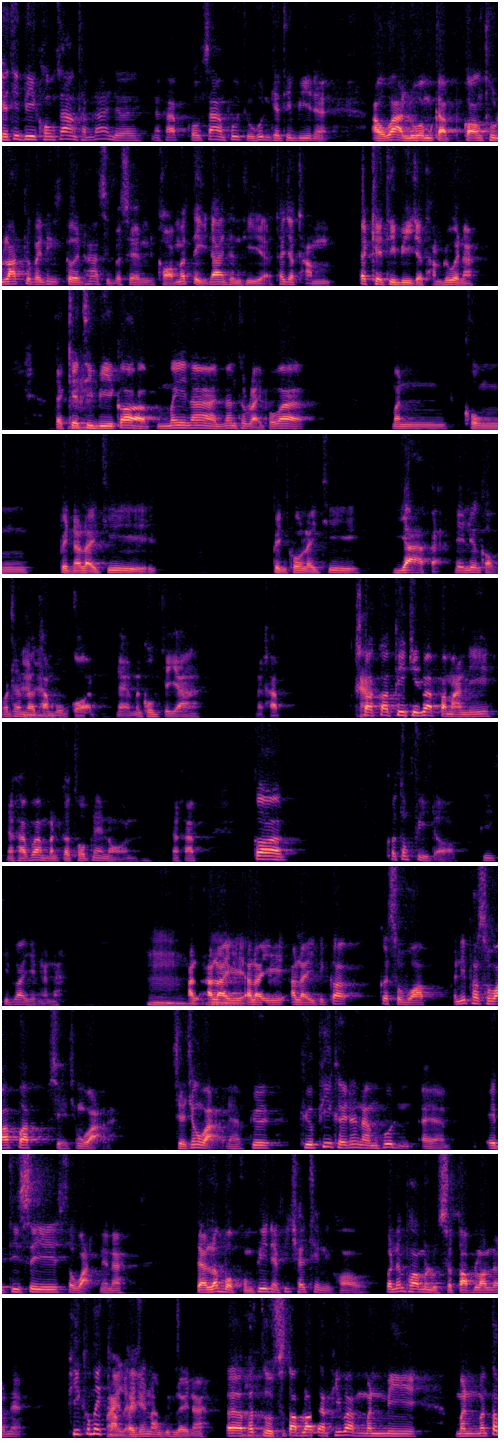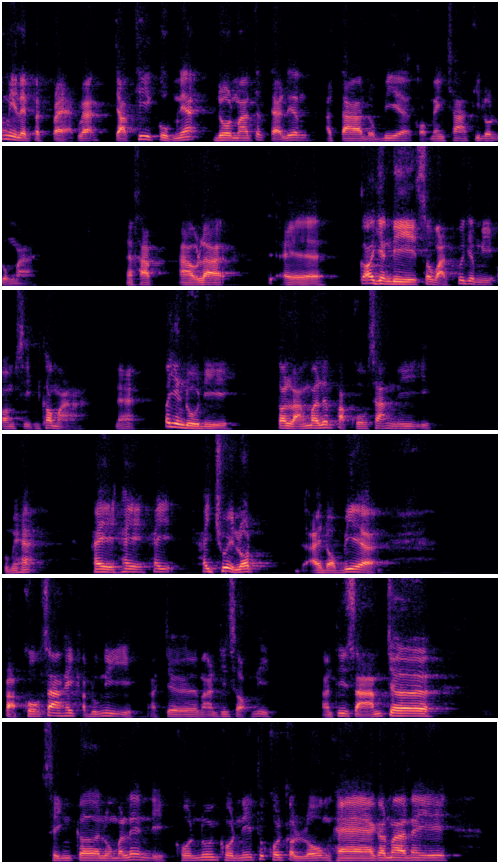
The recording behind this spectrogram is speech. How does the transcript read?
KTB โครงสร้างทำได้เลยนะครับโครงสร้างผู้ถือหุ้น KTB เนี่ยเอาว่ารวมกับกองทุนรัฐเข้าไปที่เกิน 50%ขอมติได้ทันทีอะถ้าจะทำแต่ KTB จะทำด้วยนะ แต่ KTB ก็ไม่น่านั่นเท่าไหร่ เพราะว่ามันคงเป็นอะไรที่ เป็นโครงอะไรที่ยากอะในเรื่องของวัฒนธรรมองค์กรนะมันคงจะยากนะครับก็ก็พี่คิดว่าประมาณนี้นะครับ ว่ามันกระทบแน่นอนนะครับ ก็ก็ต้องฟีดออก พี่คิดว่าอย่างนั้นนะอะไรอะไรอะไรที่ก็ก็ swap อันนี้พอ swap ปั๊บเสียจังหวะ เสียจังหวะนะครับคือคือพี่เคยแนะนำหุ้นเอ่อ MTC SAWAD เนี่ยนะแต่ระบบของพี่เนี่ยพี่ใช้ technical เพราะนั้นพอมันหลุด stop loss แล้วเนี่ย พี่ก็ไม่กลับไปแนะนำอีกเลยนะเออพอหลุด stop loss เนี่ยพี่ว่ามันมีมันมันต้องมีอะไรแปลกๆแล้ว จากที่กลุ่มเนี้ยโดนมาตั้งแต่เรื่องอัตราดอกเบี้ยของแบงก์ชาติที่ลดลงมานะครับ เอาละเออ ก็ยังดี SAWAD ก็จะมีออมสินเข้ามานะฮะก็ยังดูดี ตอนหลังมาเริ่มปรับโครงสร้างนี้อีกถูกไหมฮะให้ให้ให้ให้ช่วยลดไอ้ดอกเบี้ย ปรับโครงสร้างให้กับลูกหนี้อีกเจอมาอันที่สองนี่อันที่สามเจอซิงเกอร์ลงมาเล่นอีกคนนู้นคนนี้ทุกคนก็ลงแห่กันมาใน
